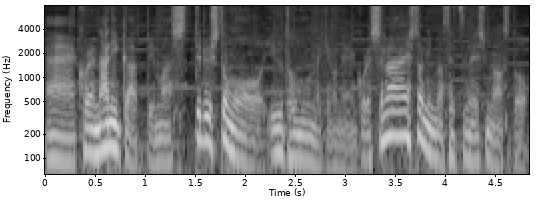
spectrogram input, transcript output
えー、これ何かって、まあ、知ってる人もいると思うんだけどね、これ知らない人に今説明しますと、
